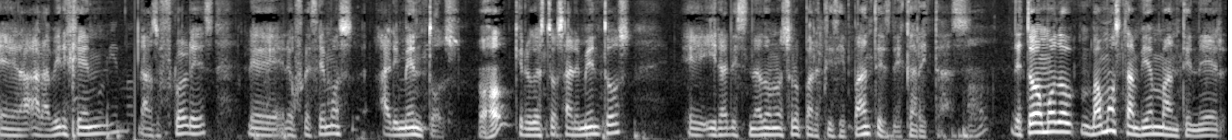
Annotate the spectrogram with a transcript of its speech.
eh, a la Virgen las flores, le, le ofrecemos alimentos. Creo que estos alimentos eh, irá destinado a nuestros participantes de Caritas. De todo modo, vamos también a mantener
